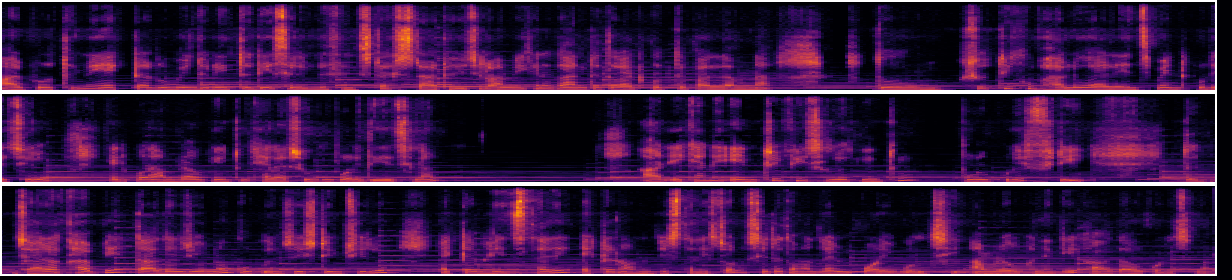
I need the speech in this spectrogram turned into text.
আর প্রথমে একটা রবীন্দ্র নৃত্য দিয়ে সেলিব্রেশনটা স্টার্ট হয়েছিল। আমি এখানে গানটা তো অ্যাড করতে পারলাম না। তো সত্যি খুব ভালো অ্যারেঞ্জমেন্ট করেছিল। এরপর আমরাও কিন্তু খেলা শুরু করে দিয়েছিলাম। আর এখানে এন্ট্রি ফি ছিল কিন্তু পুরোপুরি ফ্রি তো যারা খাবে, তাদের জন্য কুপন সিস্টেম ছিল একটা ভেজ থালি, একটা নন ভেজ থালি। চলো, সেটা তোমাদের আমি পরে বলছি। আমরা ওখানে গিয়ে খাওয়া দাওয়া করেছিলাম।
